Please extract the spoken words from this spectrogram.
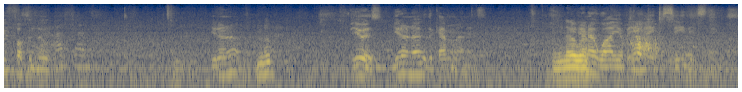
You fucking know. You don't know? No. Viewers, you don't know who the cameraman is. No You don't know why you're being made to see these things.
